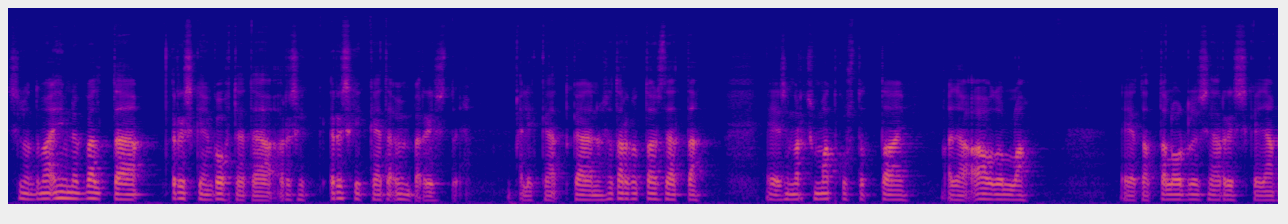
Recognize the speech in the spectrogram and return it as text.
silloin tämä ihminen välttää riskien kohteita ja riskikkäitä ympäristöjä. Eli käytännössä tarkoittaa sitä, että ei esimerkiksi matkusta tai ajaa autolla, ei ota taloudellisia riskejä,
